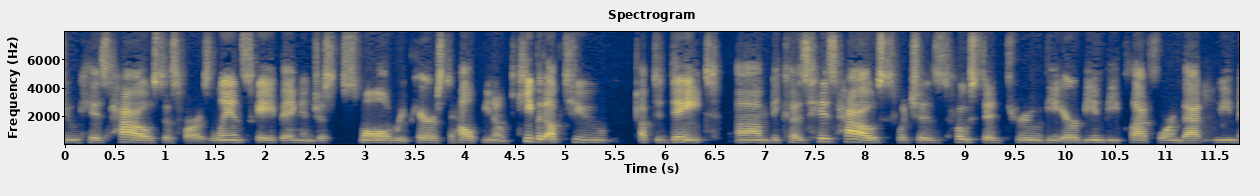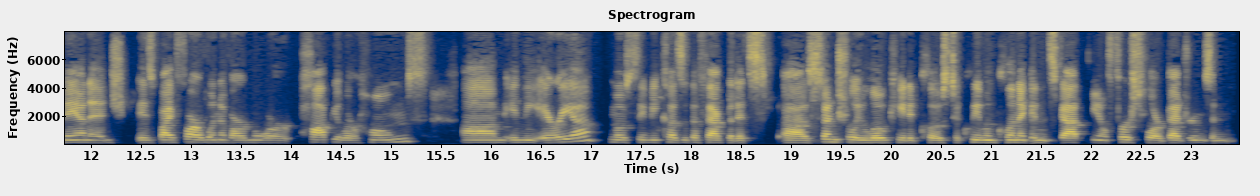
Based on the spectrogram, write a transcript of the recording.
to his house as far as landscaping and just small repairs to help you know keep it up to up to date um, because his house which is hosted through the airbnb platform that we manage is by far one of our more popular homes um, in the area, mostly because of the fact that it's uh, centrally located close to Cleveland Clinic, and it's got you know first floor bedrooms and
